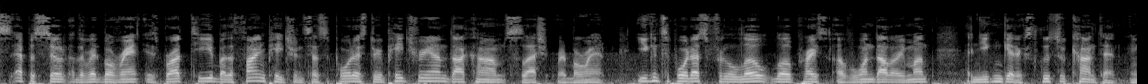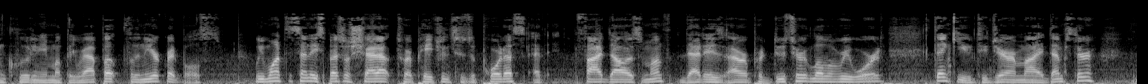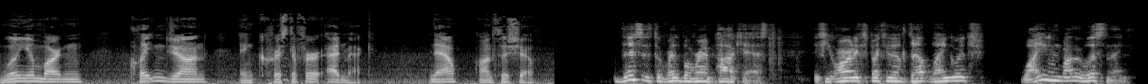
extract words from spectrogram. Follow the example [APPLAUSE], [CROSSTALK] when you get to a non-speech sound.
This episode of the Red Bull Rant is brought to you by the fine patrons that support us through patreon.com slash Red Bull Rant. You can support us for the low, low price of $1 a month, and you can get exclusive content, including a monthly wrap-up for the New York Red Bulls. We want to send a special shout out to our patrons who support us at $5 a month. That is our producer level reward. Thank you to Jeremiah Dempster, William Martin, Clayton John, and Christopher Admack. Now, on to the show. This is the Red Bull Rant podcast. If you aren't expecting adult language, why even bother listening?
